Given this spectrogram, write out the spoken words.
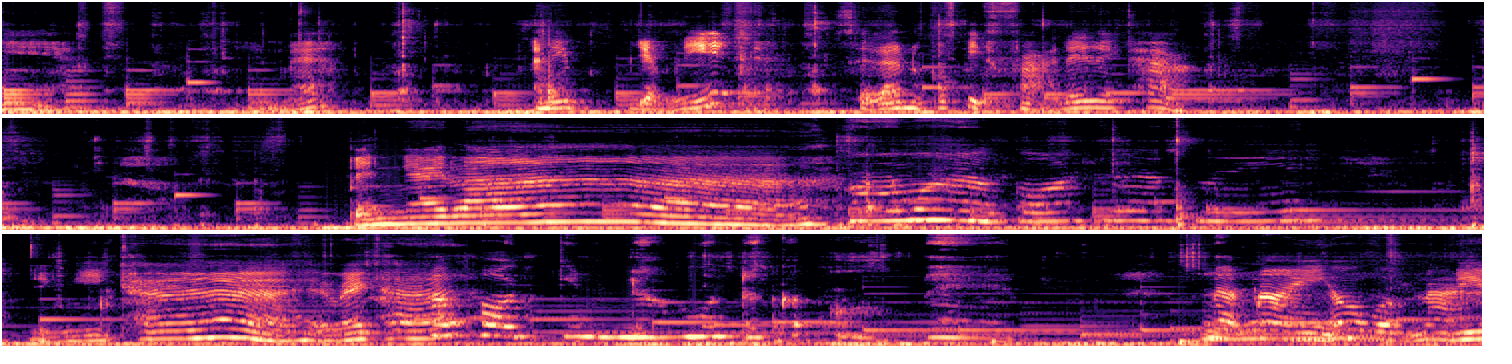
นี่เห็นไหมอันนี้แบบนี้ เสร็จแล้วหนูก็ปิดฝาได้เลยค่ะ เป็นไงล่ะโอ้ my god เลือดนี้อย่างนี้ค่ะ เห็นไหมคะแล้วพอกินน้ำหมดแล้วก็ออกแบบ แบบไหนออกแบบไหนนี่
